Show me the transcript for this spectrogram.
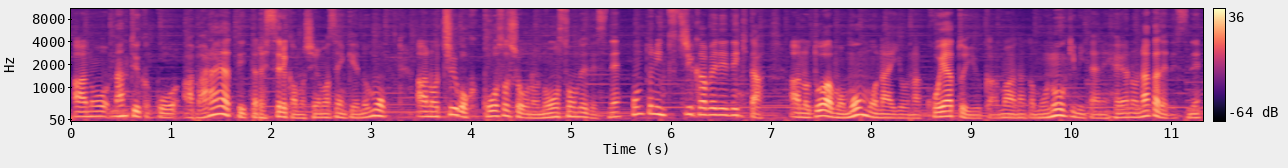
あのなんというかこうあばら屋って言ったら失礼かもしれませんけれどもあの中国江蘇省の農村でですね本当に土壁でできたあのドアも門もないような小屋というかまあなんか物置みたいな部屋の中でですね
